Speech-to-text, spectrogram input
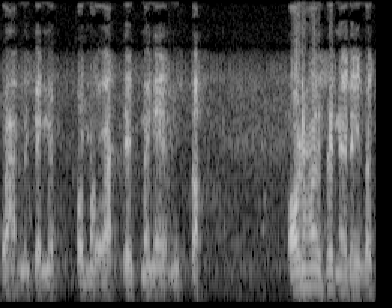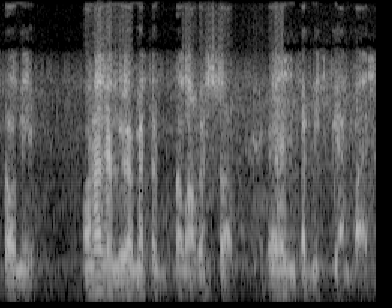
vähän miten ne voimanlähteet menee, mutta onhan se neliveto, niin onhan se lyömättä talvessa, eihän sitä mitkään pääse.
